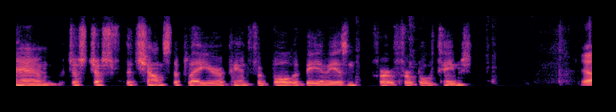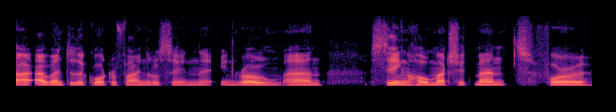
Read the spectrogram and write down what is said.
um, just just the chance to play European football would be amazing for, for both teams. Yeah, I, I went to the quarterfinals in in Rome and seeing how much it meant for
